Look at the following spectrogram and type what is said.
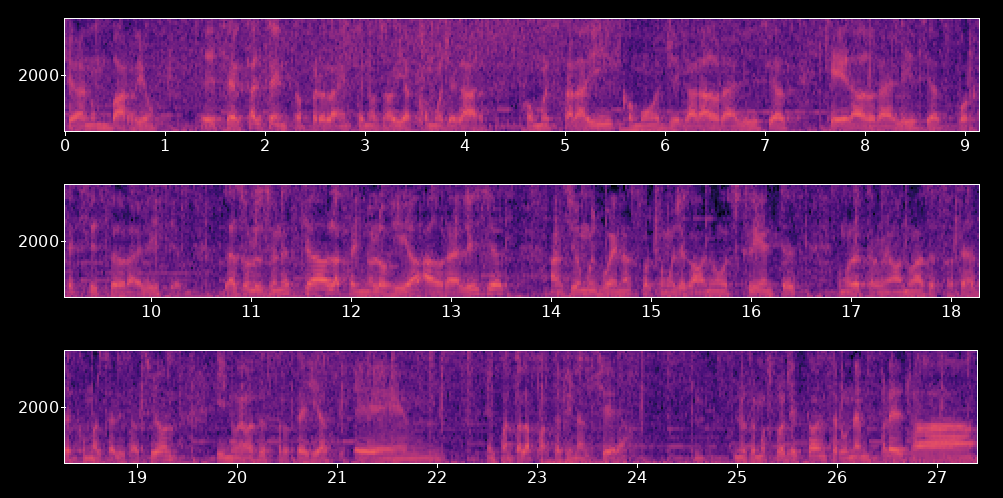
queda en un barrio eh, cerca al centro, pero la gente no sabía cómo llegar, cómo estar ahí, cómo llegar a Dora Delicias, qué era Dora Delicias, por qué existe Dora Delicias. Las soluciones que ha dado la tecnología a Dora Delicias han sido muy buenas porque hemos llegado a nuevos clientes, hemos determinado nuevas estrategias de comercialización y nuevas estrategias en, cuanto a la parte financiera. Nos hemos proyectado en ser una empresa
